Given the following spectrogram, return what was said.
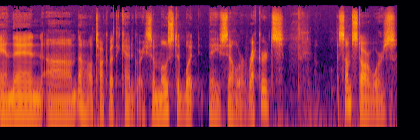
And then um, no, I'll talk about the category. So most of what they sell are records, some Star Wars,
